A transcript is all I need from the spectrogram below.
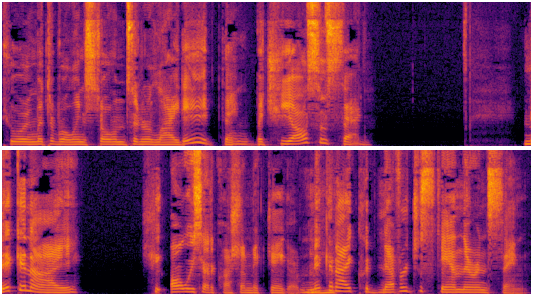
touring with the Rolling Stones and her Live Aid thing. But she also said, Mick and I, she always had a crush on Mick Jagger. Mick and I could never just stand there and sing.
